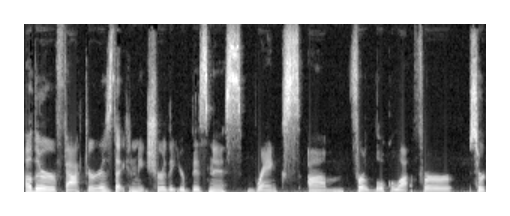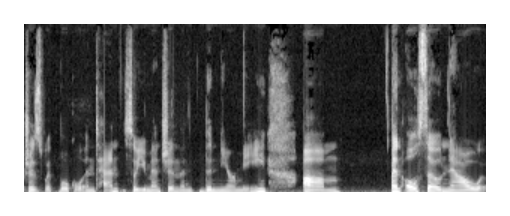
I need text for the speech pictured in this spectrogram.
other factors that can make sure that your business ranks um, for local for searches with local intent. So you mentioned the, the near me. Um, and also now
